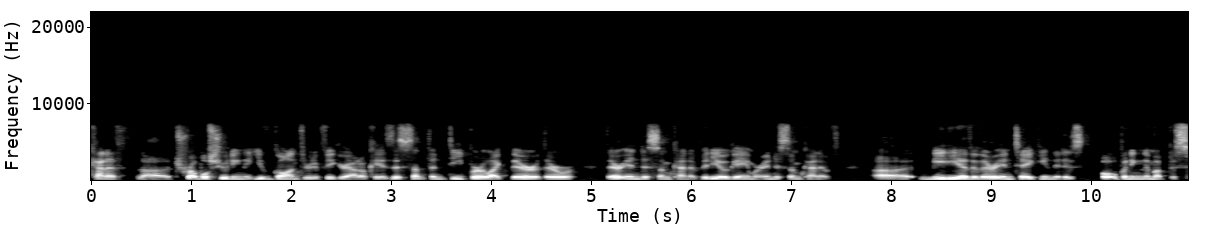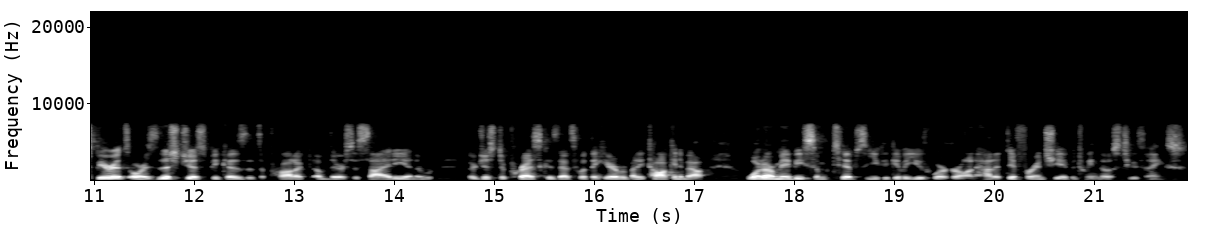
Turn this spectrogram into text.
kind of uh, troubleshooting that you've gone through to figure out okay is this something deeper? Like they're they're they're into some kind of video game or into some kind of uh, media that they're intaking that is opening them up to spirits? Or is this just because it's a product of their society and they're they're just depressed because that's what they hear everybody talking about what are maybe some tips that you could give a youth worker on how to differentiate between those two things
